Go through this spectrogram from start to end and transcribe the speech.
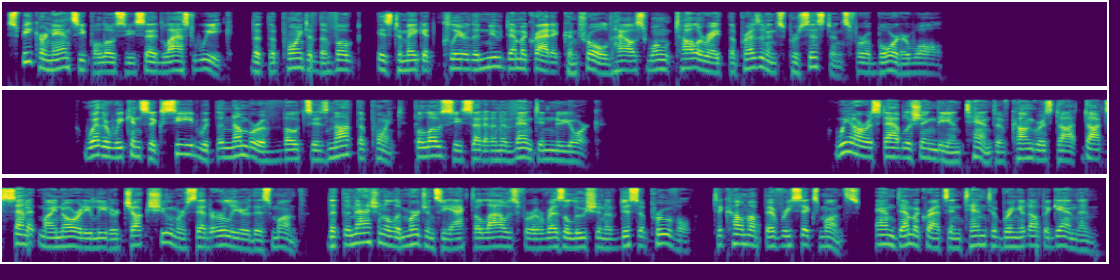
Speaker Nancy Pelosi said last week that the point of the vote is to make it clear the new Democratic-controlled House won't tolerate the president's persistence for a border wall. Whether we can succeed with the number of votes is not the point, Pelosi said at an event in New York. We are establishing the intent of Congress. Senate Minority Leader Chuck Schumer said earlier this month that the National Emergency Act allows for a resolution of disapproval to come up every six months, and Democrats intend to bring it up again then.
